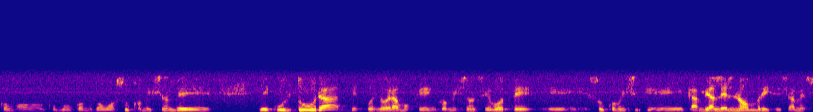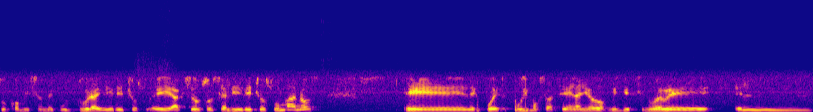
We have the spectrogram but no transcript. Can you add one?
como, como, como, subcomisión de, cultura. Después logramos que en comisión se vote eh, cambiarle el nombre y se llame subcomisión de cultura y derechos, acción social y derechos humanos. después pudimos hacer en el año 2019 el,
